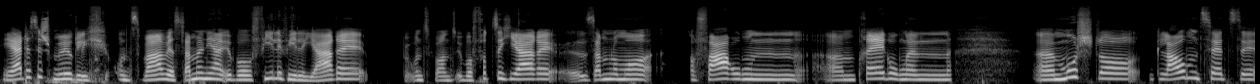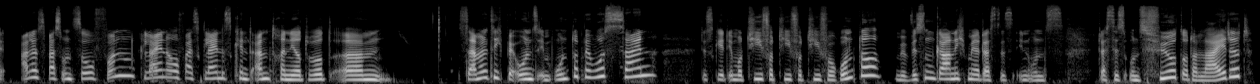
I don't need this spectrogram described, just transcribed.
Ja, das ist möglich. Und zwar, wir sammeln ja über viele, viele Jahre, bei uns waren es über 40 Jahre, äh, sammeln wir Erfahrungen, ähm, Prägungen, äh, Muster, Glaubenssätze, alles, was uns so von klein auf als kleines Kind antrainiert wird, ähm, sammelt sich bei uns im Unterbewusstsein. Das geht immer tiefer, tiefer, tiefer runter. Wir wissen gar nicht mehr, dass das in uns, dass das uns führt oder leidet.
